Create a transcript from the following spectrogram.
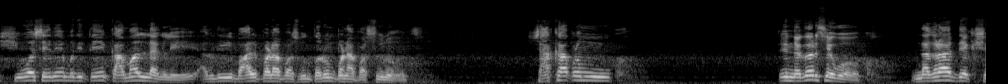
शिवसेनेमध्ये ते कामाला लागले अगदी बालपणापासून तरुणपणापासूनच. शाखा प्रमुख ते नगरसेवक नगराध्यक्ष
